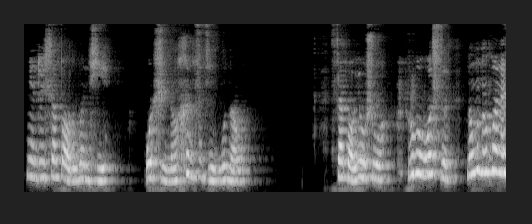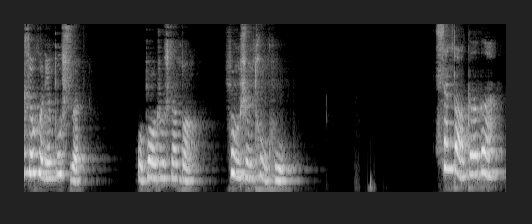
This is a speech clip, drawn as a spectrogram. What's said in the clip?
面对三宝的问题，我只能恨自己无能。三宝又说：“如果我死，能不能换来小可怜不死？”我抱住三宝，放声痛哭。三宝哥哥，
